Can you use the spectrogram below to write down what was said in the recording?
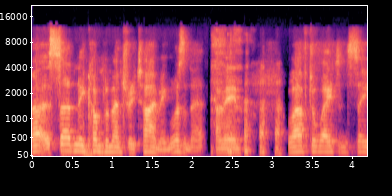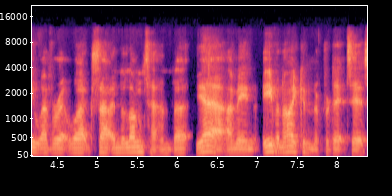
Uh, it's certainly complimentary timing, wasn't it? I mean, we'll have to wait and see whether it works out in the long term. But yeah, I mean, even I couldn't have predicted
